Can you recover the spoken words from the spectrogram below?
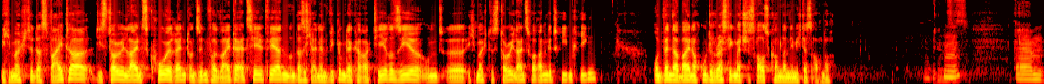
Ich möchte, dass weiter die Storylines kohärent und sinnvoll weitererzählt werden und dass ich eine Entwicklung der Charaktere sehe und äh, ich möchte Storylines vorangetrieben kriegen. Und wenn dabei noch gute Wrestling-Matches rauskommen, dann nehme ich das auch noch. Ähm,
